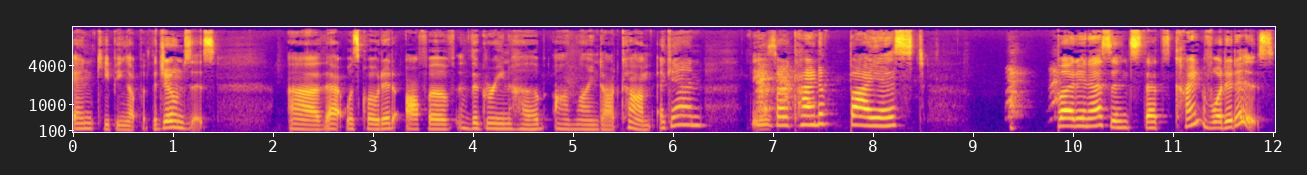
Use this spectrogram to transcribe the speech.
and keeping up with the Joneses. Uh, that was quoted off of thegreenhubonline.com. Again, these are kind of biased, but in essence, that's kind of what it is.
